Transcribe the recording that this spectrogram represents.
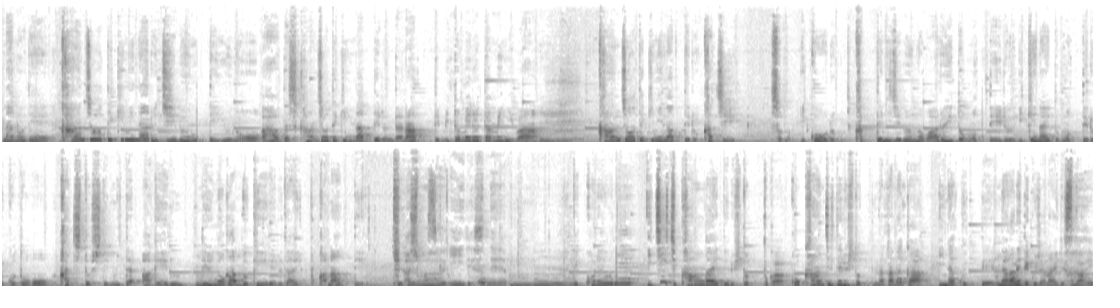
なので感情的になる自分っていうのをああ私感情的になってるんだなって認めるためには、うん、感情的になってる価値そのイコール勝手に自分が悪いと思っているいけないと思っていることを価値として見てあげるっていうのが受け入れる第一歩かなっていう気がしますけど、いいですね、うん、でこれをねいちいち考えてる人とかこう感じてる人ってなかなかいなくって流れていくじゃないですか、はい、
